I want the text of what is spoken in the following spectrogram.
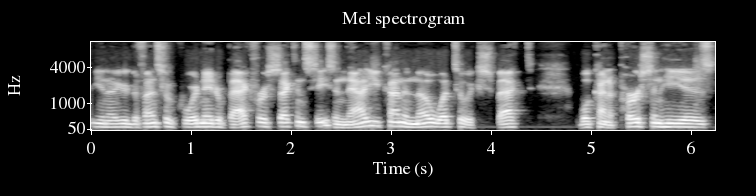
you know your defensive coordinator back for a second season. Now you kind of know what to expect, what kind of person he is.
